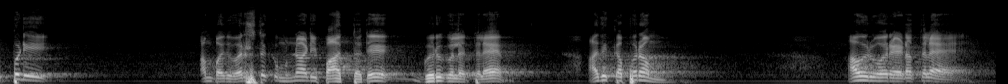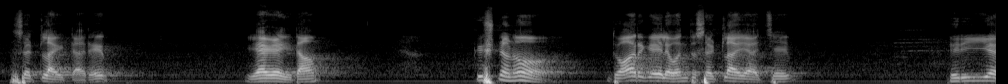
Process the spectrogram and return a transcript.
இப்படி ஐம்பது வருஷத்துக்கு முன்னாடி பார்த்தது குருகுலத்தில். அதுக்கப்புறம் அவர் ஒரு இடத்துல செட்டில் ஆகிட்டார் ஏழை தான். கிருஷ்ணனும் துவாரகையில் வந்து செட்டில் ஆயாச்சு. பெரிய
